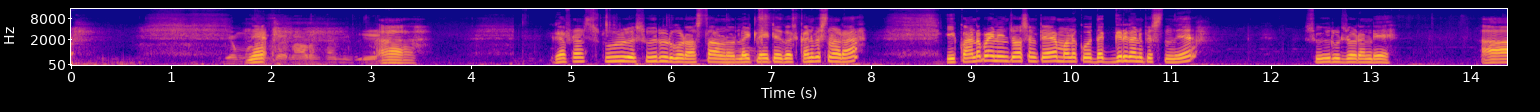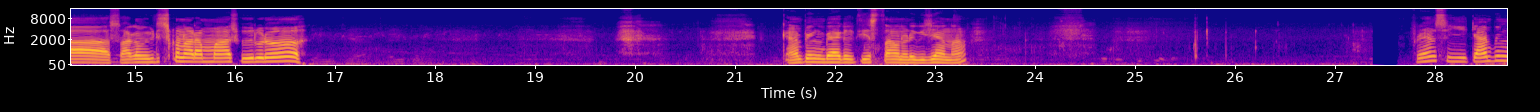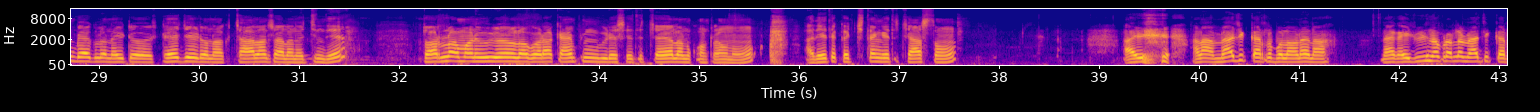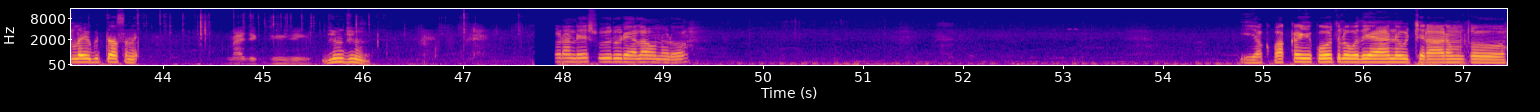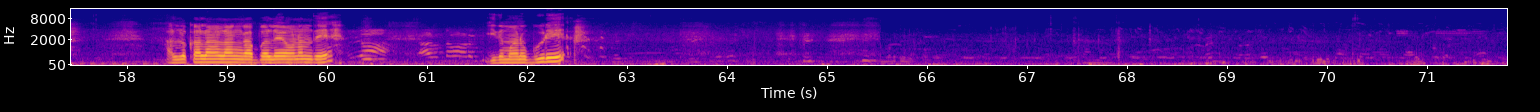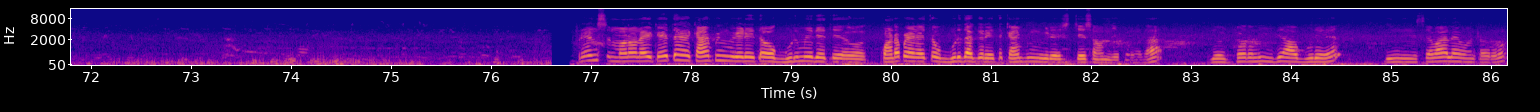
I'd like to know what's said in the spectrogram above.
ఇక ఫ్రెండ్స్ సూర్యుడు సూర్యుడు కూడా వస్తా ఉన్నాడు. లైట్ లైట్ కనిపిస్తున్నాడా? ఈ కొండపై నుంచి చూస్తుంటే మనకు దగ్గర కనిపిస్తుంది. సూర్యుడు చూడండి. సగం ఇడుచుకున్నాడమ్మా సూర్యుడు. క్యాంపింగ్ బ్యాగులు తీస్తా ఉన్నాడు విజయన్న. ఫ్రెండ్స్ ఈ క్యాంపింగ్ బ్యాగ్లో నైట్ స్టే చేయడం నాకు చాలా చాలా నచ్చింది. త్వరలో మన వీడియోలో కూడా క్యాంపింగ్ వీడియోస్ అయితే చేయాలనుకుంటున్నాను. అదైతే ఖచ్చితంగా అయితే చేస్తాం. అవి అలా మ్యాజిక్ కర్రలు బలాడేనా నాకు అవి చూసినప్పుడల్లా మ్యాజిక్ కర్రలు అవి గుర్తొస్తున్నాయి. మ్యాజిక్ జిమ్ జిమ్ చూడండి సూర్యుడు ఎలా ఉన్నాడు? ఈ యొక్క పక్క ఈ కోతులు ఉదయాన్నే వచ్చి రావడంతో అల్లుకలంగా భలే ఉన్నది. ఇది మన గుడి. ఫ్రెండ్స్ మనం నైట్ అయితే క్యాంపింగ్ వీడియో అయితే ఒక గుడి మీద అయితే కొండపైన అయితే ఒక గుడి దగ్గర అయితే క్యాంపింగ్ వీడియో చేసామని చెప్పారు కదా. ఇది చూడండి ఇదే ఆ గుడే. దీన్ని శివాలయం అంటారు.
